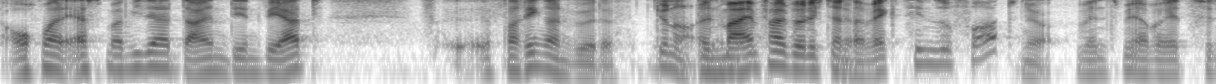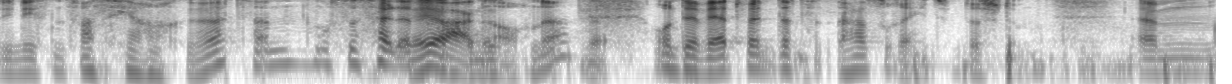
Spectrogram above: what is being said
auch mal erstmal wieder dein, den Wert äh, verringern würde. Genau. In meinem Fall würde ich dann da wegziehen sofort. Ja. Wenn es mir aber jetzt für die nächsten 20 Jahre noch gehört, dann musst du es halt ja, ertragen das- auch, ne? ja. Und der Wert, das da hast du recht, das stimmt. Ähm,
